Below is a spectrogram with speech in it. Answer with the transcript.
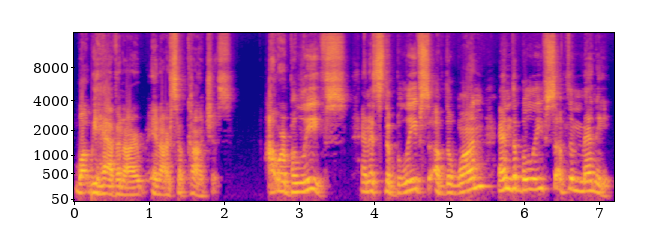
what we have in our in our subconscious our beliefs. And it's the beliefs of the one and the beliefs of the many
